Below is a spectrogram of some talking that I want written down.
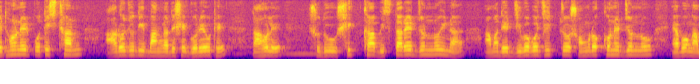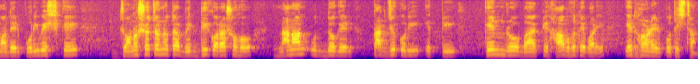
এ ধরনের প্রতিষ্ঠান আরও যদি বাংলাদেশে গড়ে ওঠে, তাহলে শুধু শিক্ষা বিস্তারের জন্যই না, আমাদের জীববৈচিত্র্য সংরক্ষণের জন্য এবং আমাদের পরিবেশকে জনসচেতনতা বৃদ্ধি করা সহ নানান উদ্যোগের কার্যকরী একটি কেন্দ্র বা একটি হাব হতে পারে এ ধরনের প্রতিষ্ঠান।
